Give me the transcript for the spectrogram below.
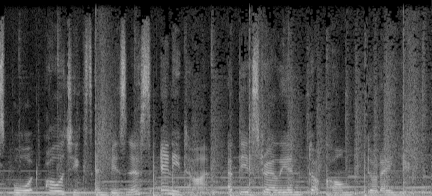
sport, politics, and business anytime at theaustralian.com.au.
